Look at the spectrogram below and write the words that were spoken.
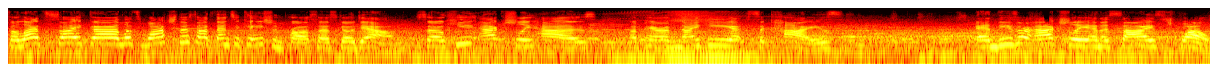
So let's like, uh, let's watch this authentication process go down. So he actually has a pair of Nike Sacai's. And these are actually in a size 12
